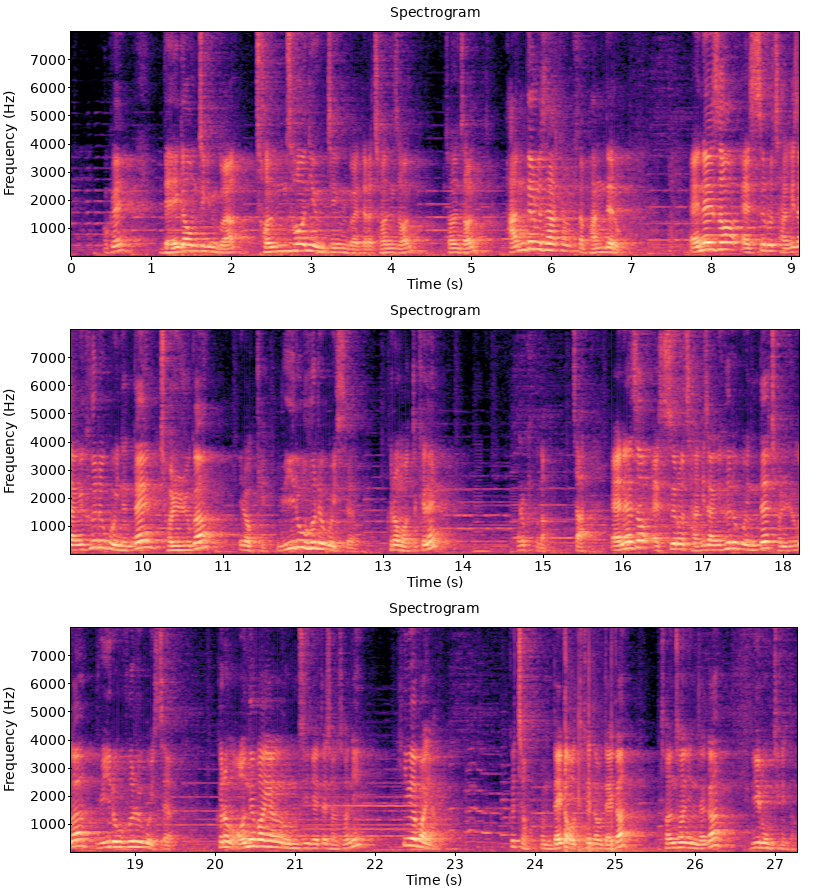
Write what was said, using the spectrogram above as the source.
오케이? 내가 움직이는 거야. 전선이 움직이는 거야, 얘들아. 전선. 전선. 반대로 생각해봅시다. 반대로. N에서 S로 자기장이 흐르고 있는데 전류가 이렇게 위로 흐르고 있어요. 그럼 어떻게 돼? 이렇게구나. 자, N에서 S로 자기장이 흐르고 있는데 전류가 위로 흐르고 있어요. 그럼 어느 방향으로 움직일 때 전선이 힘의 방향. 그쵸? 그럼 내가 어떻게 된다고? 내가 전선인 내가 위로 움직인다고.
